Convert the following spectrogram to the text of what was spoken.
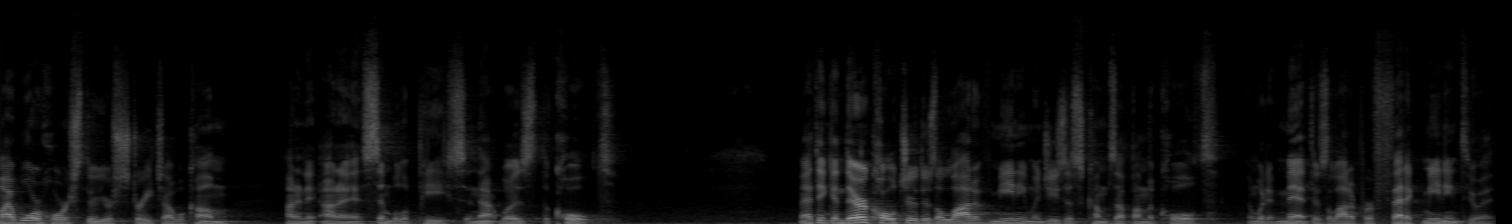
my war horse through your streets. I will come on, an, on a symbol of peace. And that was the colt. And I think in their culture, there's a lot of meaning when Jesus comes up on the colt and what it meant. There's a lot of prophetic meaning to it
